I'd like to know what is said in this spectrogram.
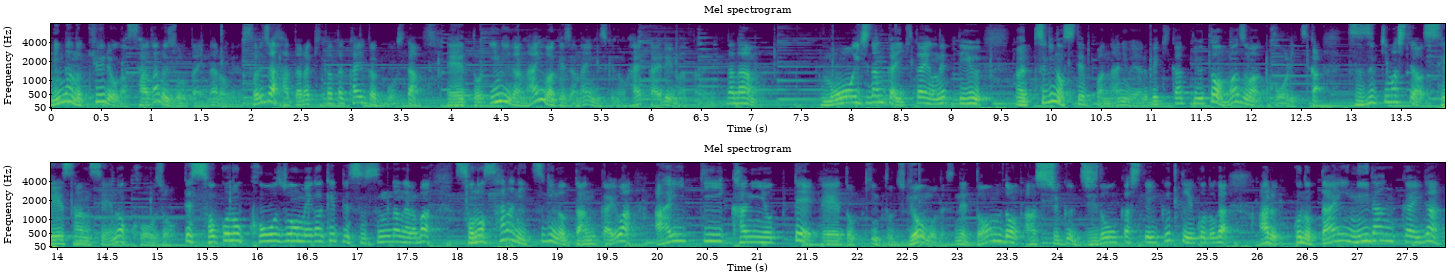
みんなの給料が下がる状態になるわけです。それじゃ働き方改革をした、えーと、意味がないわけじゃないんですけど早く帰るようになったらね。ただもう一段階行きたいよねっていう次のステップは何をやるべきかっていうとまずは効率化。続きましては生産性の向上。でそこの向上をめがけて進んだならばそのさらに次の段階は IT 化によって、えーと、と業務をですねどんどん圧縮自動化していくっていうことがある。この第2段階が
